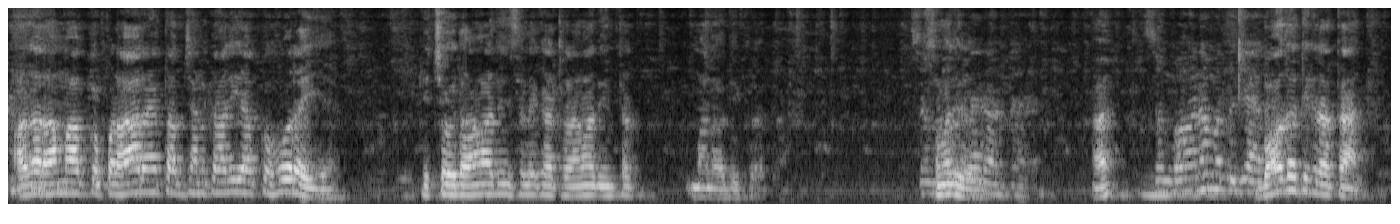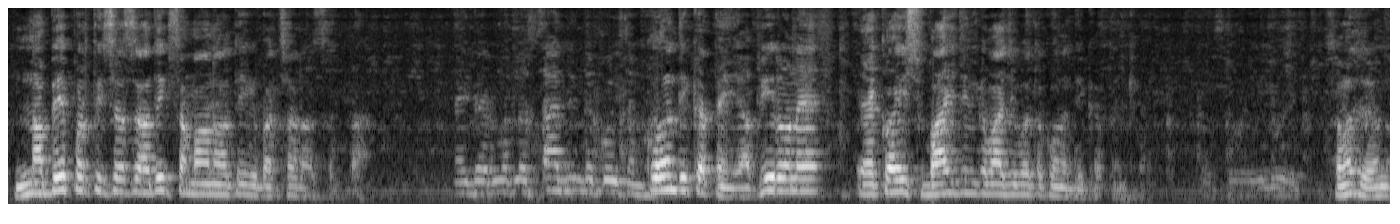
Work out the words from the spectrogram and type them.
अगर हम आपको पढ़ा रहे हैं तो आप जानकारी आपको हो रही है कि चौदहवा दिन से लेकर अठारहवा दिन तक मन अधिक रहता है। समझ रहे हो? संभावना मतलब ज़्यादा बहुत अधिक रहता है। नब्बे प्रतिशत से अधिक संभावना होती है कि बच्चा रह सकता है। इधर मतलब सात दिन तक कोई संभावना कोई दिक्कत नहीं है। फिर उन्हें इक्कीस बाईस दिन के बाद जीवो तो कोई दिक्कत नहीं है। समझ रहे हो ना?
